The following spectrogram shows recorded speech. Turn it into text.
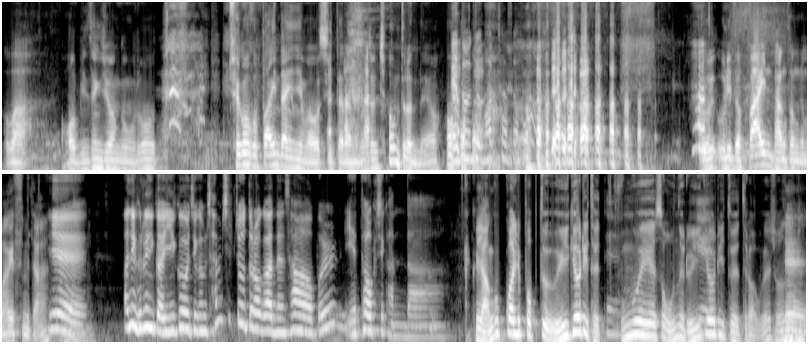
와. 어 민생 지원금으로 최고급 파인 다이닝 먹을 수 있다라는 건 좀 처음 들었네요. 내 돈 좀 합쳐서. 우리- 우리도 파인 방송 좀 하겠습니다. 예. 아니 그러니까 이거 지금 30조 들어가는 사업을 예타 없이 간다. 그 양국관리법도 의결이 됐 네. 국무회의에서 오늘 의결이 되더라고요. 저는 네.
